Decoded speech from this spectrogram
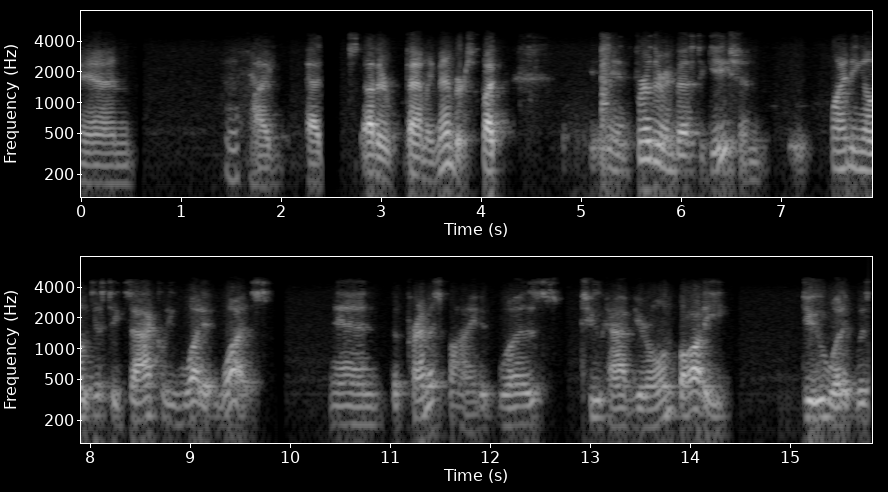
and I've had other family members. But in further investigation, finding out just exactly what it was and the premise behind it was to have your own body do what it was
